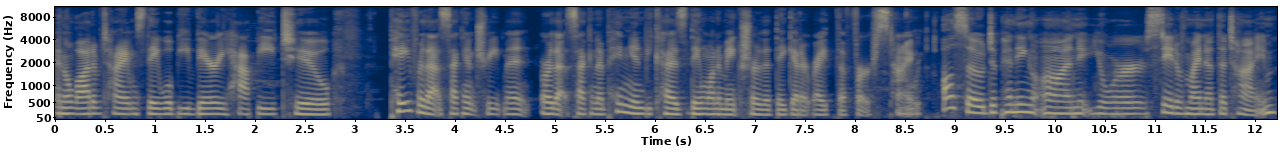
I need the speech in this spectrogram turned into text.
And a lot of times they will be very happy to pay for that second treatment or that second opinion because they want to make sure that they get it right the first time. Also, depending on your state of mind at the time,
